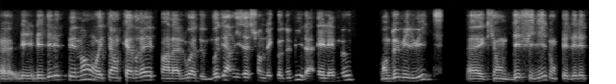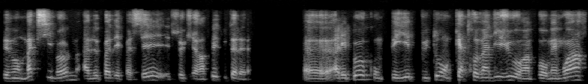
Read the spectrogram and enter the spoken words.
Euh, les, délais de paiement ont été encadrés par la loi de modernisation de l'économie, la LME, en 2008, euh, qui ont défini donc les délais de paiement maximum à ne pas dépasser, ceux que j'ai rappelés tout à l'heure. Euh, à l'époque, on payait plutôt en 90 jours hein, pour mémoire.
